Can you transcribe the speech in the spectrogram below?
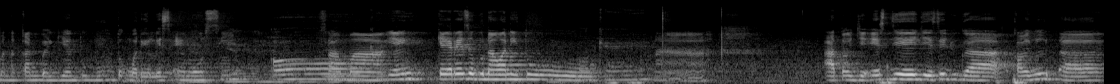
menekan bagian tubuh untuk merilis emosi Oh. sama yang kayak Reza Gunawan itu. Oke. Nah, atau JSJ, JSJ juga kalau ini uh,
